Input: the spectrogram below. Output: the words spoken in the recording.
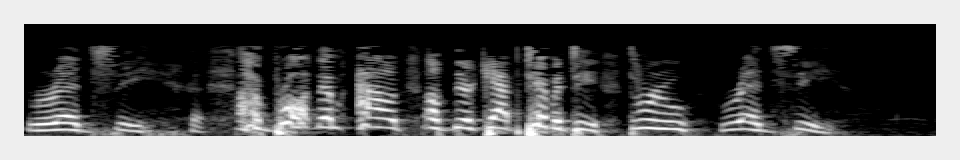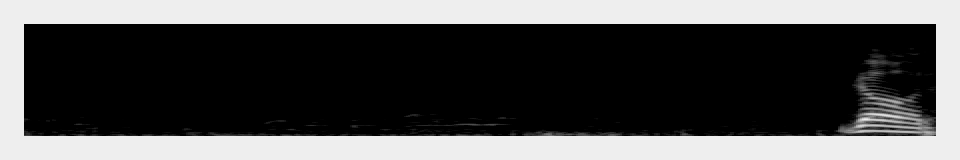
Red Sea. I brought them out of their captivity through Red Sea. God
